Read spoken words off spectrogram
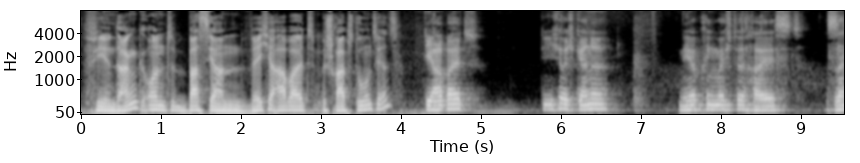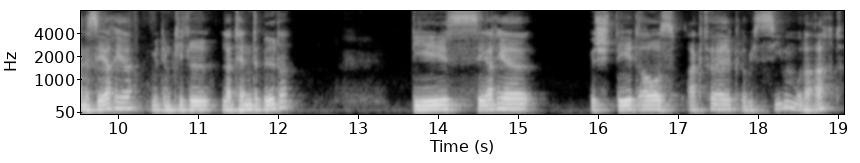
Vielen Dank. Und Bastian, welche Arbeit beschreibst du uns jetzt? Die Arbeit, die ich euch gerne näher bringen möchte, heißt, es ist eine Serie mit dem Titel Latente Bilder. Die Serie besteht aus aktuell, glaube ich, sieben oder acht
